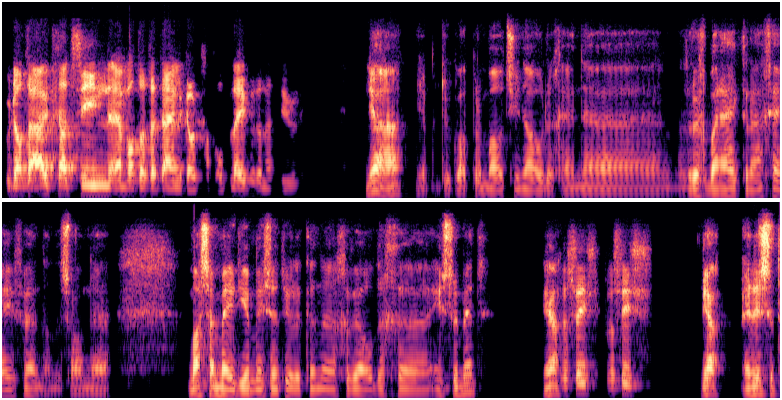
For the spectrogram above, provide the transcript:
hoe dat eruit gaat zien en wat dat uiteindelijk ook gaat opleveren natuurlijk. Ja, je hebt natuurlijk wat promotie nodig en uh, rugbaarheid eraan geven. En dan is zo'n uh, massamedium is natuurlijk een uh, geweldig instrument. Ja. Precies, precies. Ja, en is het,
